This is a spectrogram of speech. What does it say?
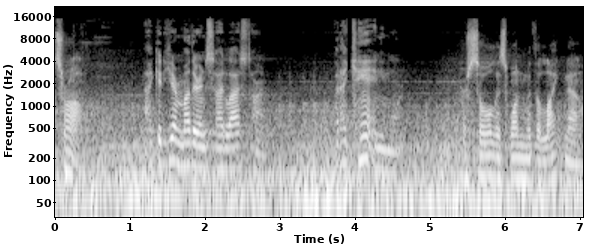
What's wrong? I could hear Mother inside last time, but I can't anymore. Her soul is one with the light now,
